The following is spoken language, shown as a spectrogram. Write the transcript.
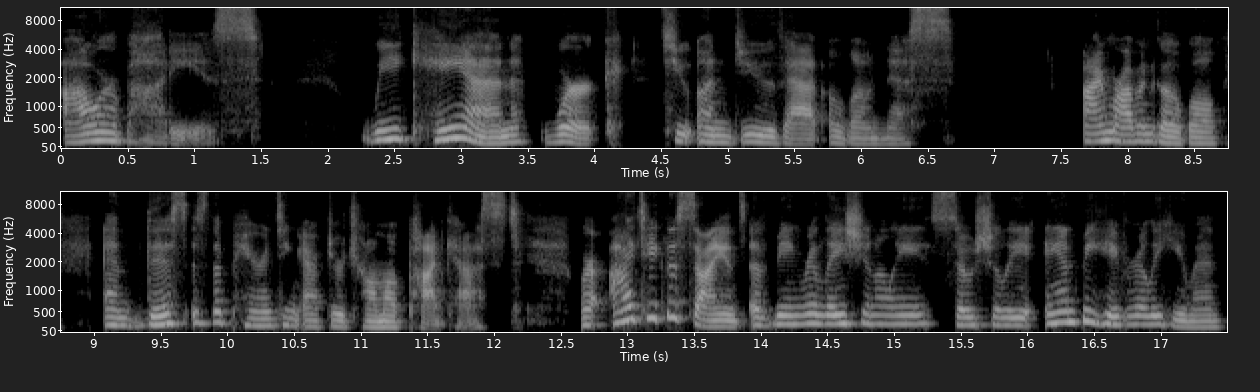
our bodies. We can work to undo that aloneness. I'm Robyn Gobbel, and this is the Parenting After Trauma podcast, where I take the science of being relationally, socially, and behaviorally human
